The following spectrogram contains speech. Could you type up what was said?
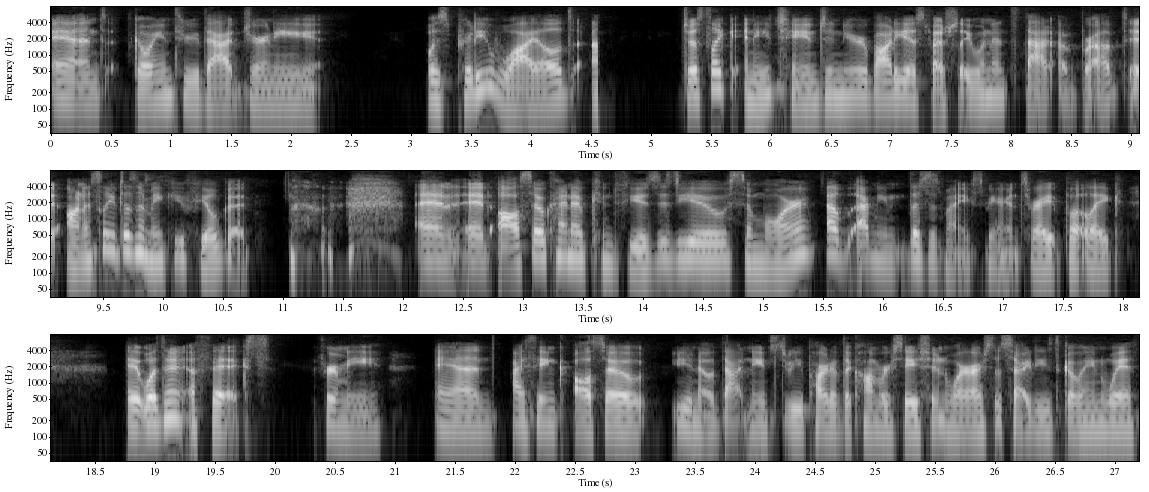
And going through that journey was pretty wild. Um, just like any change in your body, especially when it's that abrupt, it honestly doesn't make you feel good. and it also kind of confuses you some more. I, I, mean, this is my experience, right? But like, it wasn't a fix for me. And I think also, you know, that needs to be part of the conversation where our society is going with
